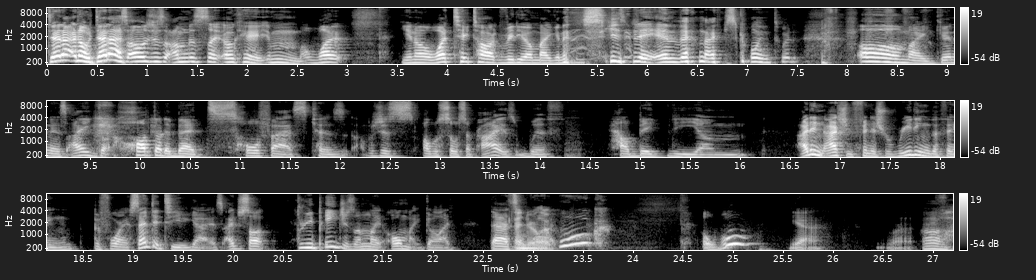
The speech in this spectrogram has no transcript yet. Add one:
Dead I no dead ass. I was just I'm just like okay, mm, what you know what TikTok video am I gonna see today? And then I'm scrolling Twitter. Oh my goodness, I got hopped out of bed so fast because I was just I was so surprised with how big the um. I didn't actually finish reading the thing before I sent it to you guys. I just saw three pages. I'm like, oh my god, that's And you're lot. like, wook. oh woo, yeah. Oh.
